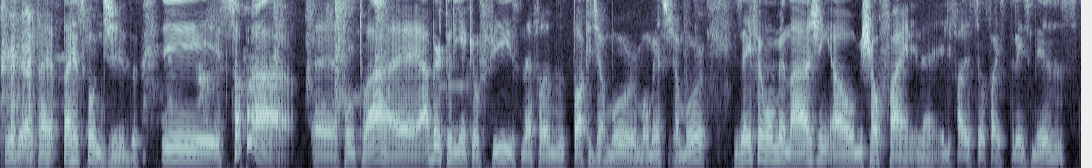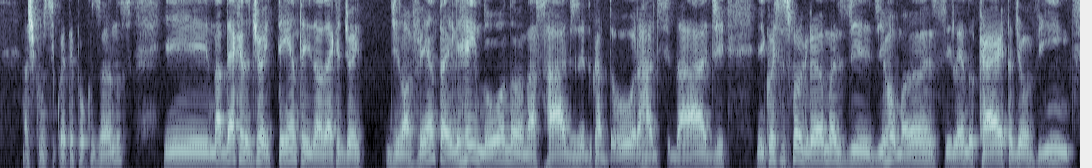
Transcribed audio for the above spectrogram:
Tudo bem, tá, tá respondido. E só para é, pontuar, é, a aberturinha que eu fiz, né, falando do toque de amor, momentos de amor, isso aí foi uma homenagem ao Michel Fine, né? Ele faleceu faz três meses acho que com 50 e poucos anos. E na década de 80 e na década de, 80, de 90, ele reinou no, nas rádios Educadora, Rádio Cidade, e com esses programas de, de romance, lendo carta de ouvintes,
